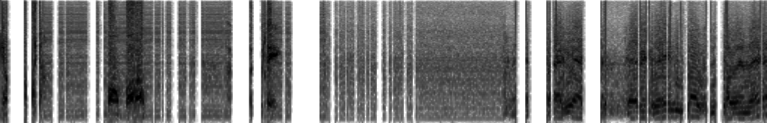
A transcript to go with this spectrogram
you know, ball, ball. Okay. here, Terry Craig, most of them in there.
